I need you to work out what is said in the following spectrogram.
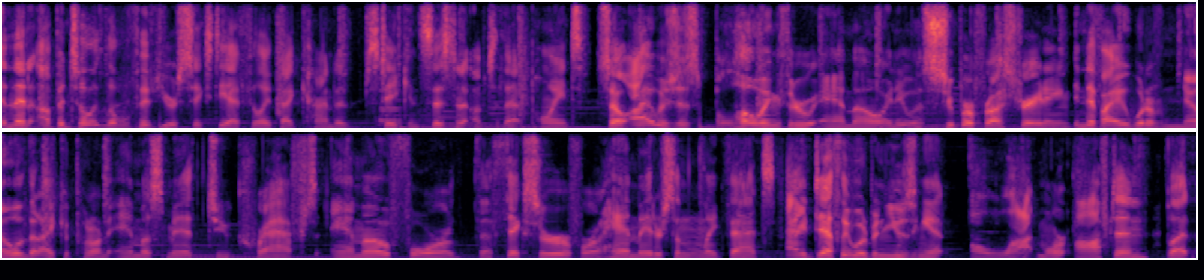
And then up until like level 50 or 60, I feel like that kind of stayed consistent up to that point. So I was just blowing through ammo and it was super frustrating. And if I would have known that I could put on Ammo Smith to craft ammo for the Fixer or for a handmade or something like that, I definitely would have been using it a lot more often. But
